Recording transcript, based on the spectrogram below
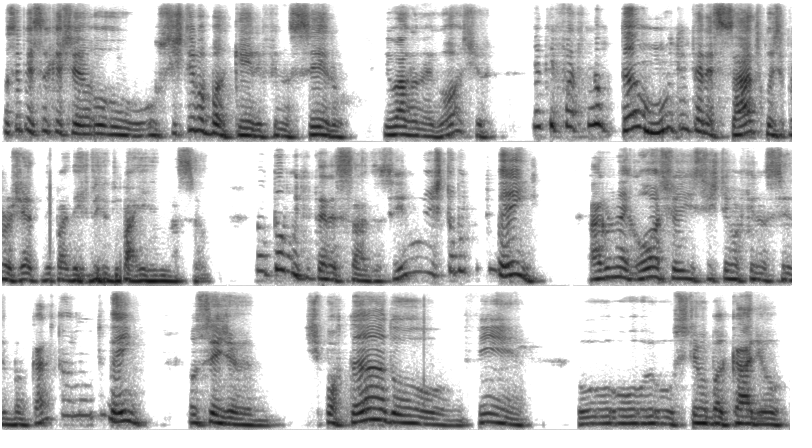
Você pensa que o, o sistema banqueiro e financeiro e o agronegócio, de fato, não estão muito interessados com esse projeto de, de, de país de nação. Não estão muito interessados assim, estão muito bem. Agronegócio e sistema financeiro bancário estão muito bem. Ou seja, exportando, enfim, o, o, o sistema bancário,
